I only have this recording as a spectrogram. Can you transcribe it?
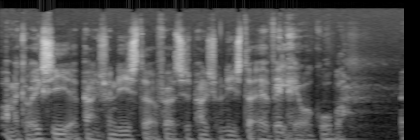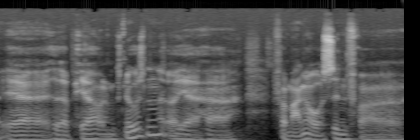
Og man kan jo ikke sige, at pensionister og førtidspensionister er velhavergrupper. Jeg hedder Per Holm Knudsen, og jeg har for mange år siden, fra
